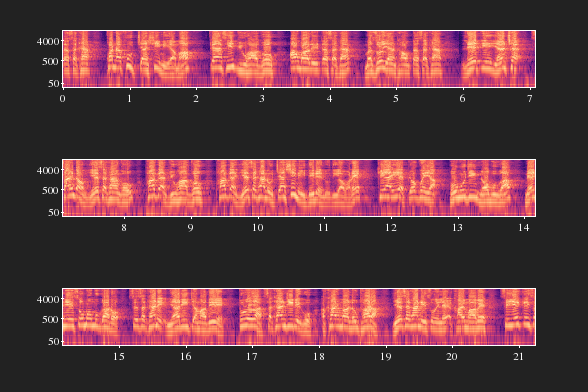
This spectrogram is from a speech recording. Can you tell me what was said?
တပ်စခန်း9ခုကြန့်ရှိနေရမှာကန်စီဗျူဟာကုန်း အောင်ပါလီတပ်စခန်းမဇွတ်ရန်ထောင်တပ်စခန်းလေပြင်းရမ်းချက်စိုင်းတောင်ရဲစခန်းကိုဖားကန်ဗျူဟာကုန်းဖားကန်ရဲစခန်းတို့ကြန့်ရှိနေသေးတယ်လို့သိရပါတယ်။ KIA ရဲ့ပြောခွင့်ရဗိုလ်မှူးကြီးနော်ဘူးကနယ်မြေစိုးမိုးမှုကတော့စစ်စခန်းတွေအများကြီးကြံပါသေးတယ်။သူတို့ကစခန်းကြီးတွေကိုအခိုင်အမာလှုပ်ထားတာရဲစခန်းတွေဆိုရင်လည်းအခိုင်အမာပဲစစ်ရေးကိစ္စ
